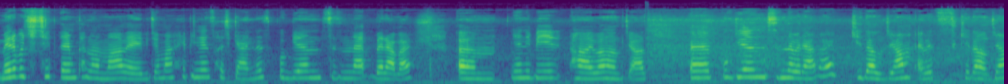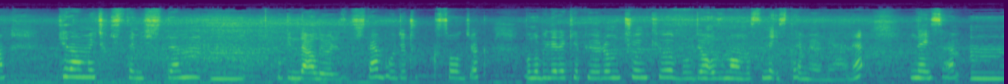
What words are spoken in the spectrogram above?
Merhaba çiçeklerim kanalıma ve videoma hepiniz hoş geldiniz. Bugün sizinle beraber em, yeni bir hayvan alacağız. E, bugün sizinle beraber kedi alacağım. Evet kedi alacağım. Kedi almayı çok istemiştim. Hmm, Bugün de alıyoruz işte. Bu video çok kısa olacak. Bunu bilerek yapıyorum çünkü bu videonun uzun olmasını istemiyorum yani. Neyse. hmm,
